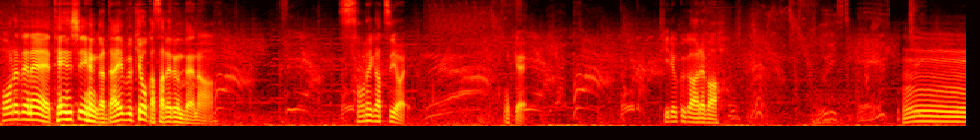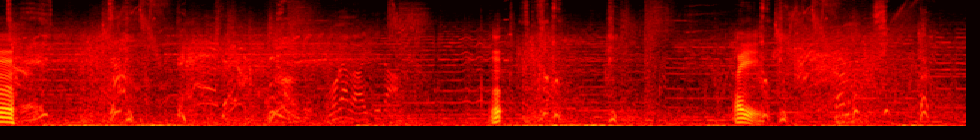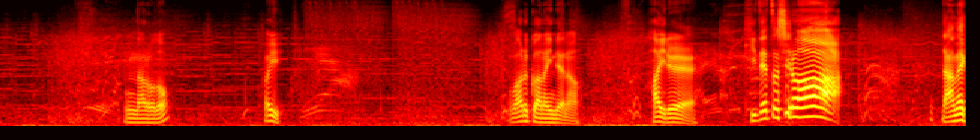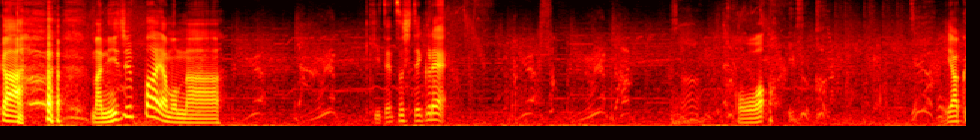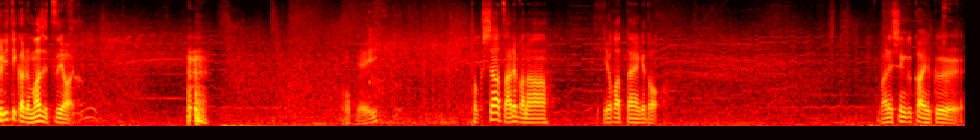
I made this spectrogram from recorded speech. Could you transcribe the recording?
これでね天津飯がだいぶ強化されるんだよな。それが強い。OK 気力があれば。うーん。はい。なるほど。はい。悪くはないんだよな。入る。気絶しろ。ダメか。まあ20%やもんな。気絶してくれ。怖いやクリティカルマジ強い。オッケー。特殊アーツあればな。よかったんやけど。バニシング回復。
